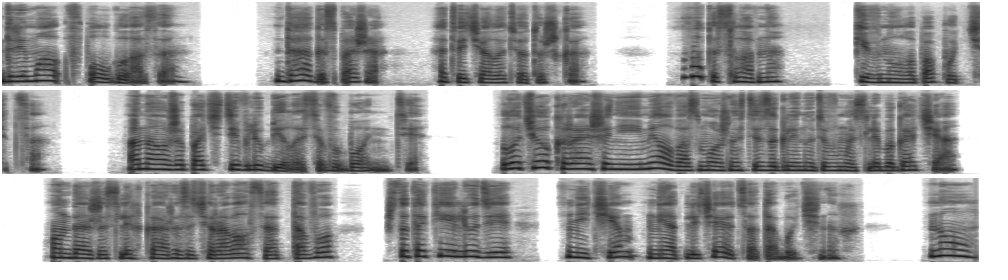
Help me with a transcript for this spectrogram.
дремал в полглаза. «Да, госпожа», — отвечала тетушка. «Вот и славно», — кивнула попутчица. Она уже почти влюбилась в Бонти. Лучок раньше не имел возможности заглянуть в мысли богача. Он даже слегка разочаровался от того, что такие люди ничем не отличаются от обычных. Ну,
